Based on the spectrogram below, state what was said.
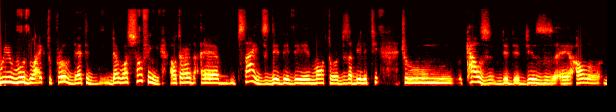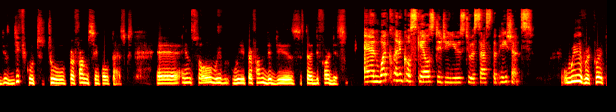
we would like to prove that there was something outside uh, besides the, the, the motor disability to cause the, the, this, uh, all, this difficult to perform simple tasks. Uh, and so we, we performed this study for this. And what clinical scales did you use to assess the patients? We recruit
